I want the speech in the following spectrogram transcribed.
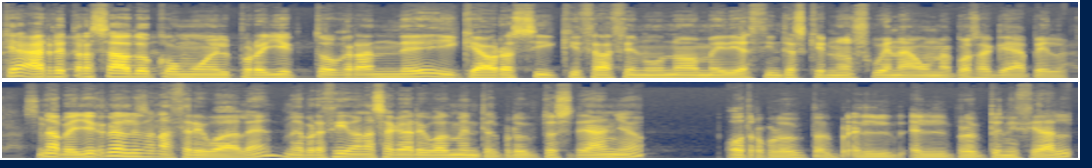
Que ha retrasado como el proyecto grande y que ahora sí quizá hacen uno a medias cintas que no suena a una cosa que Apple... No, pero yo creo que lo van a hacer igual, ¿eh? Me parece que van a sacar igualmente el producto este año, otro producto, el, el producto inicial,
